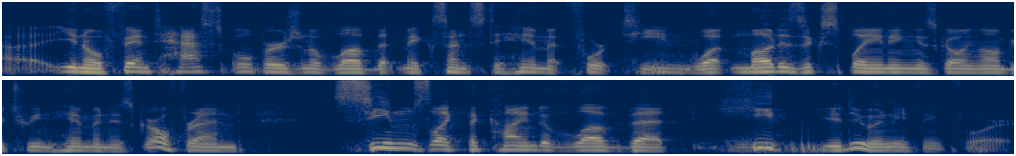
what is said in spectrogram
uh, you know fantastical version of love that makes sense to him at 14 Mm. what mud is explaining is going on between him and his girlfriend seems like the kind of love that he you do anything for it.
